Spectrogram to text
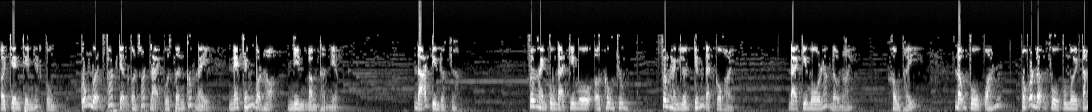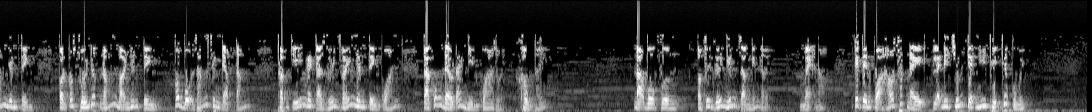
Ở trên thiên nhất cung, Cũng mượn pháp trận còn sót lại của sơn cốc này Né tránh bọn họ nhìn bằng thần niệm. Đã tìm được chưa? Phương Hành cùng Đại Kim Ô ở không trung. Phương Hành lớn tiếng đặt câu hỏi. Đại Kim Ô lắc đầu nói, Không thấy. Động phù quán, Còn có động phù của 18 nhân tình, Còn có suối nước nóng mà nhân tình, Có bộ dáng xinh đẹp tắm. Thậm chí ngay cả dưới váy nhân tình quán, Ta cũng đều đã nhìn qua rồi, Không thấy. Đạo vô phương ở phía dưới nghiến răng nghiến lợi, Mẹ nó. Cái tên quả háo sắc này lại đi chiếm tiện nghi thị thiếp của mình.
